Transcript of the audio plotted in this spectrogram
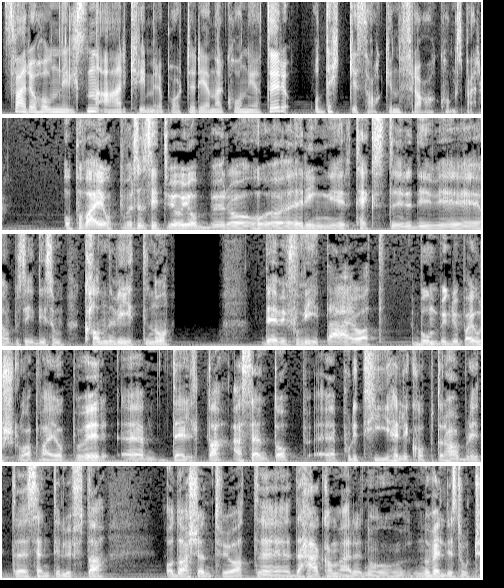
Sverre Holm Nilsen er krimreporter i NRK Nyheter og dekker saken fra Kongsberg. Og på vei oppover så sitter vi og jobber og, og ringer tekster de, vi, si, de som kan vite noe. Det vi får vite, er jo at bombegruppa i Oslo er på vei oppover. Eh, Delta er sendt opp. Eh, politihelikopter har blitt eh, sendt i lufta. Og da skjønte vi jo at det her kan være noe, noe veldig stort.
